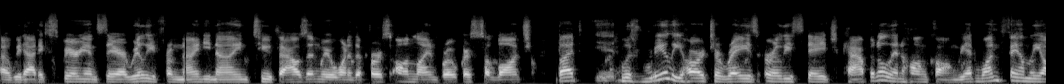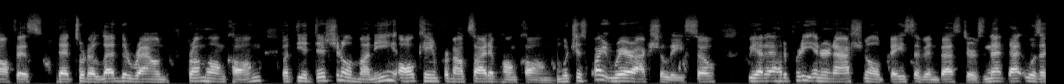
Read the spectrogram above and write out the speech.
Uh, we'd had experience there really from '99, 2000. We were one of the first online brokers to launch but it was really hard to raise early stage capital in Hong Kong. We had one family office that sort of led the round from Hong Kong, but the additional money all came from outside of Hong Kong, which is quite rare actually. So we had, had a pretty international base of investors, and that, that was a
